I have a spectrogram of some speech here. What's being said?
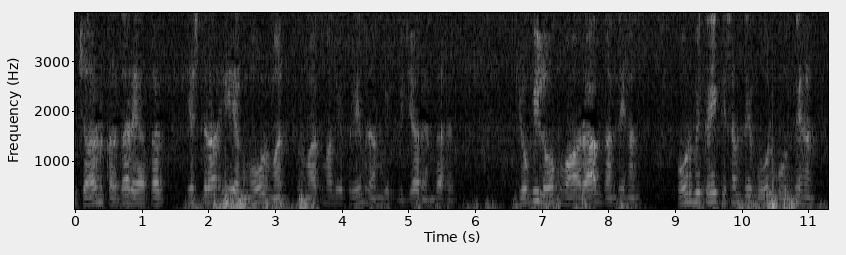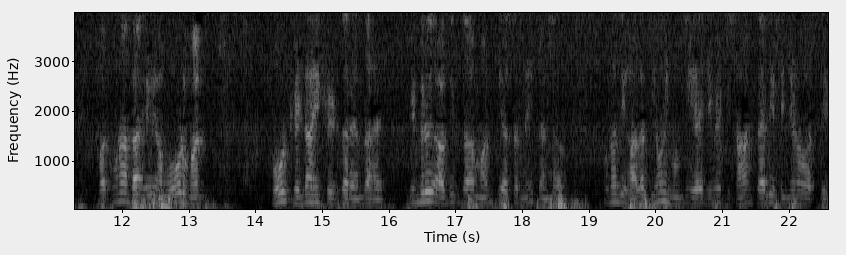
ਉਚਾਰਨ ਕਰਦਾ ਰਿਹਾ, ਪਰ ਇਸ ਤਰ੍ਹਾਂ ਇਹ ਅਗਮੋੜ ਮਨ ਪਰਮਾਤਮਾ ਦੇ ਪ੍ਰੇਮ ਰੰਗ ਵਿੱਚ ਵਿਜਿਆ ਰਹਿੰਦਾ ਹੈ। ਜੋਗੀ ਲੋਕ ਵਾਹ ਰਾਗ ਗਾਉਂਦੇ ਹਨ, ਹੋਰ ਵੀ ਕਈ ਕਿਸਮ ਦੇ ਬੋਲ ਬੋਲਦੇ ਹਨ, ਪਰ ਉਹਨਾਂ ਦਾ ਇਹ ਅਮੋੜ ਮਨ ਹੋਰ ਖੇਡਾਂ ਹੀ ਖੇਡਦਾ ਰਹਿੰਦਾ ਹੈ। ਇੰਦਰੀ ਆਦਿਕ ਦਾ ਮਨ ਤੇ ਅਸਰ ਨਹੀਂ ਪੈਂਦਾ। ਉਹਨਾਂ ਦੀ ਹਾਲਤ ਇਉਂ ਹੀ ਹੁੰਦੀ ਹੈ ਜਿਵੇਂ ਕਿਸਾਨ ਪਹਿਲੀ ਸਿੰਜਣ ਵਾਸਤੇ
